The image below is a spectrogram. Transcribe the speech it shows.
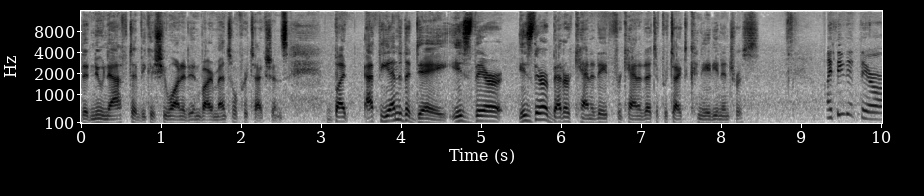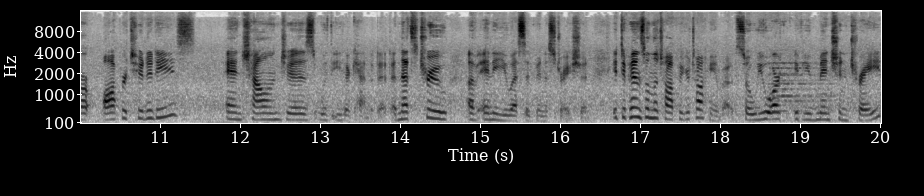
the new NAFTA because she wanted environmental protections. But at the end of the day, is there is there a better candidate for Canada to protect Canadian interests? I think that there are opportunities and challenges with either candidate. And that's true of any U.S. administration. It depends on the topic you're talking about. So you are, if you mention trade,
